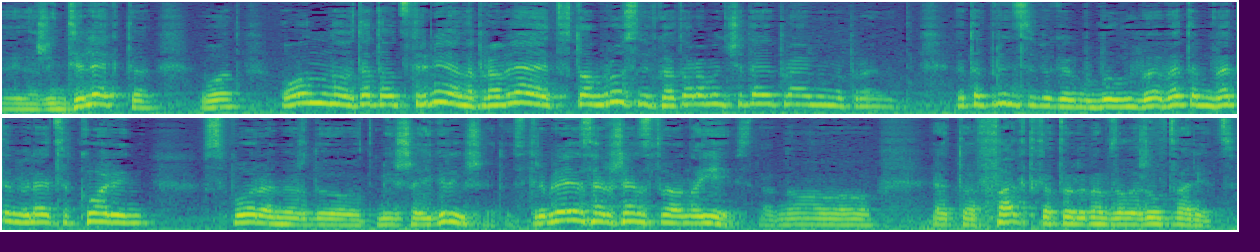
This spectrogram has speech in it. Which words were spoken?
и даже интеллекта, вот, он вот это вот стремление направляет в том русле, в котором он считает правильно направить. Это, в принципе, как бы был, в этом, в этом является корень спора между вот, Мишей и Гришей. То есть, стремление совершенства, оно есть, оно, это факт, который нам заложил Творец.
